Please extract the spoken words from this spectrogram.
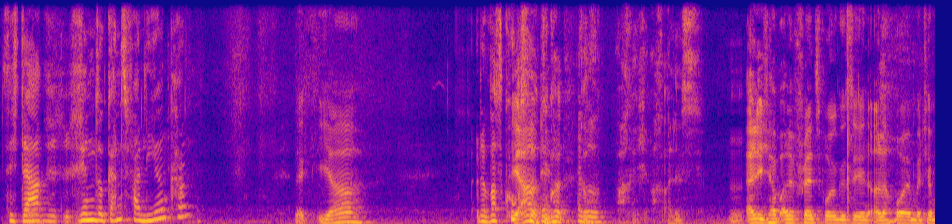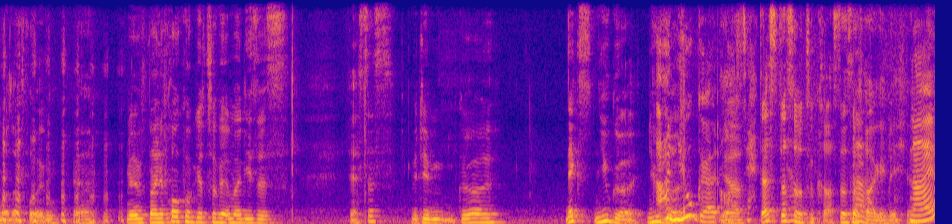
sich darin so ganz verlieren kann? Ja, Oder was guckst ja, du denn? du kannst, also, doch, ach, ich, ach, alles. Also ich habe alle Friends-Folgen gesehen, alle Met Your Mother-Folgen. ja. Meine Frau guckt jetzt sogar immer dieses, wer ist das? Mit dem Girl, Next New Girl. New Ah, New Girl. Oh, ja, das, das aber zu krass, das Ja. ertrage ich nicht. Ja. Nein?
